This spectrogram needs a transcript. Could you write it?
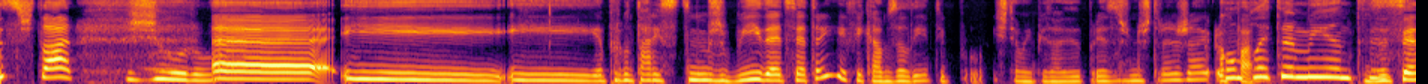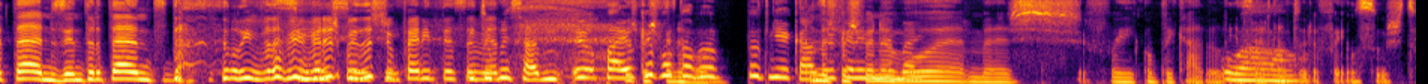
assustar. Juro. Uh, e, e a perguntarem se tínhamos bebida, etc. E ficámos ali, tipo, isto é um episódio de presos no estrangeiro. Completamente. Pá, 17 anos, entretanto, livre a viver sim, as coisas sim. super intensamente. E tu pensar, eu, pá, eu quero voltar para a minha casa. Mas depois foi na boa mas foi complicado ali, a certa altura, foi um susto.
